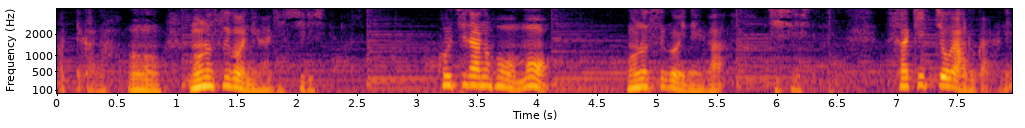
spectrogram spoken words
あってかな。うん。ものすごい根がぎっしりしてます。こちらの方も、ものすごい根がぎっしりしてます。先っちょがあるからね。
